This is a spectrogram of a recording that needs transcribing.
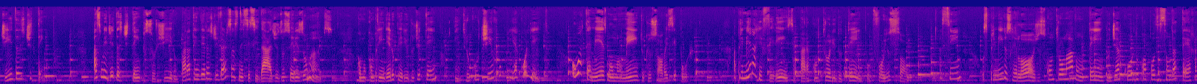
medidas de tempo. As medidas de tempo surgiram para atender às diversas necessidades dos seres humanos, como compreender o período de tempo entre o cultivo e a colheita, ou até mesmo o momento que o sol vai se pôr. A primeira referência para controle do tempo foi o sol. Assim, os primeiros relógios controlavam o tempo de acordo com a posição da Terra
